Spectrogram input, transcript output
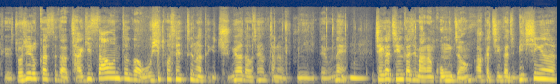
그 조지 루카스가 자기 사운드가 50%나 되게 중요하다고 생각하는 분이기 때문에 음. 제가 지금까지 말한 공정, 아까 지금까지 믹싱을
